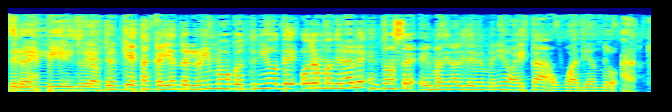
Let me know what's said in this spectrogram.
de los espíritus, de la cuestión, que están cayendo en el mismo contenido de otros matinales. Entonces, el matinal de bienvenido ahí está guateando harto.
